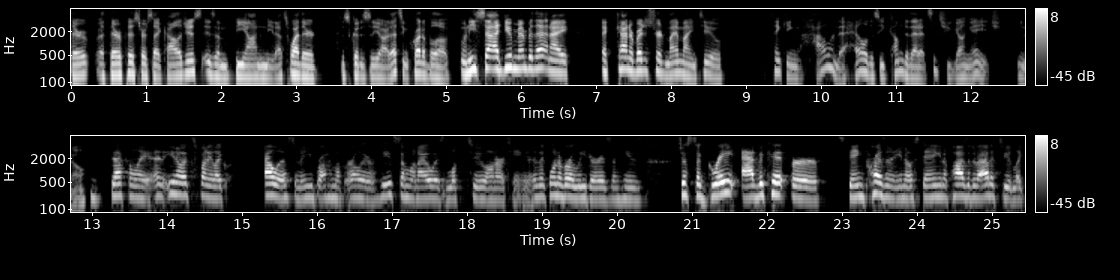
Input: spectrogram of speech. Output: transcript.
ther- a therapist or a psychologist is um, beyond me. That's why they're as good as they are. That's incredible. When he said i do remember that and i it kind of registered my mind too thinking how in the hell does he come to that at such a young age? You know? Definitely. And you know it's funny like ellis you know you brought him up earlier. He's someone i always look to on our team. He's like one of our leaders and he's just a great advocate for staying present, you know, staying in a positive attitude. Like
